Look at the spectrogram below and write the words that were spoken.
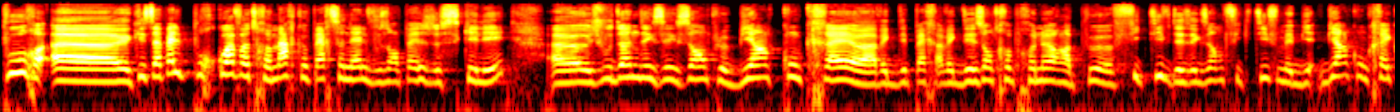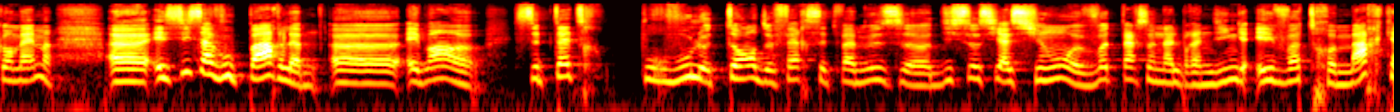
pour euh, qui s'appelle Pourquoi votre marque personnelle vous empêche de scaler. Euh, je vous donne des exemples bien concrets euh, avec, des avec des entrepreneurs un peu fictifs, des exemples fictifs mais bien, concrets quand même. et si ça vous parle, eh ben c'est peut-être pour vous le temps de faire cette fameuse dissociation, votre personal branding et votre marque.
